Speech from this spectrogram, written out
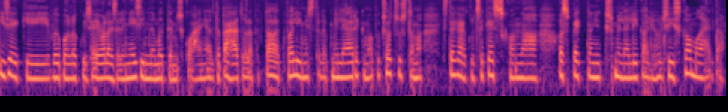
Isegi võib-olla, kui see ei ole selline esimene mõte, mis kohe nii-öelda pähe tuleb, et aa, et valimistel, et mille järgi ma peaks otsustama, siis tegelikult see keskkonna aspekt on üks, millele igal juhul siis ka mõelda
